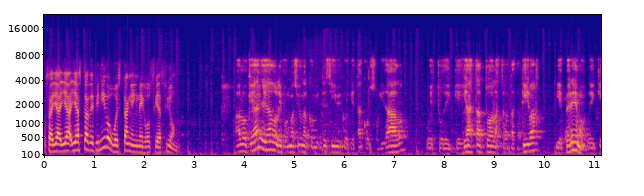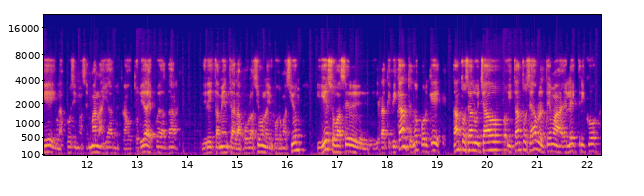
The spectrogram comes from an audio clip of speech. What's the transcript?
o sea, ¿ya, ya, ya está definido o están en negociación? A lo que ha llegado la información al Comité Cívico que está consolidado, puesto de que ya están todas las tratativas y esperemos de que en las próximas semanas ya nuestras autoridades puedan dar directamente a la población la información y eso va a ser gratificante, ¿no? Porque tanto se ha luchado y tanto se habla el tema eléctrico,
